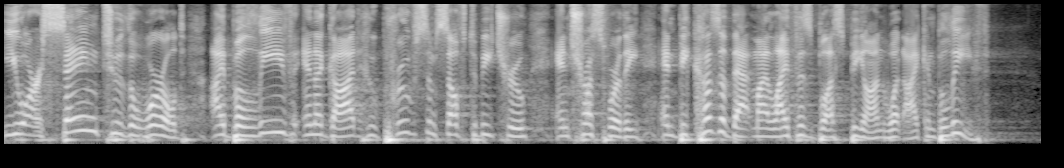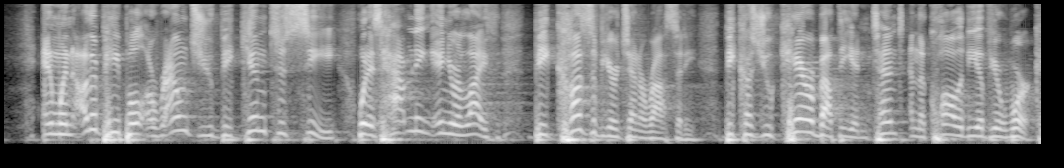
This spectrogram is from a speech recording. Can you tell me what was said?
you are saying to the world, I believe in a God who proves himself to be true and trustworthy. And because of that, my life is blessed beyond what I can believe. And when other people around you begin to see what is happening in your life because of your generosity, because you care about the intent and the quality of your work,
